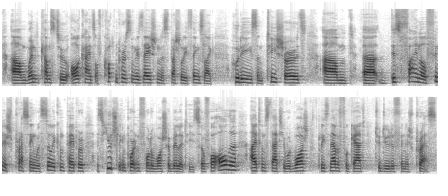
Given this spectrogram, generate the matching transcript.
um, when it comes to all kinds of cotton personalization, especially things like hoodies and t-shirts. Um, uh, this final finish pressing with silicone paper is hugely important for the washability. So for all the items that you would wash, please never forget to do the finish press.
